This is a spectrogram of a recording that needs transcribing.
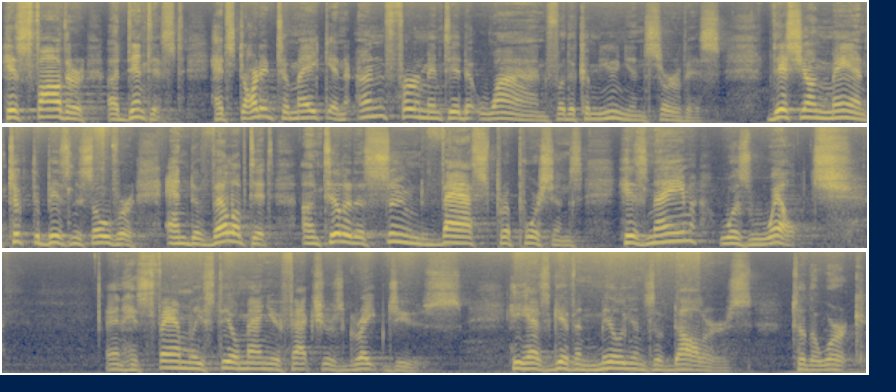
His father, a dentist, had started to make an unfermented wine for the communion service. This young man took the business over and developed it until it assumed vast proportions. His name was Welch, and his family still manufactures grape juice. He has given millions of dollars to the work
